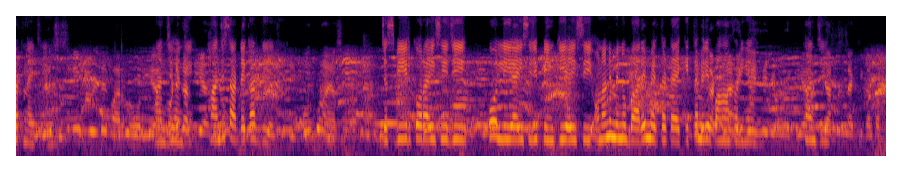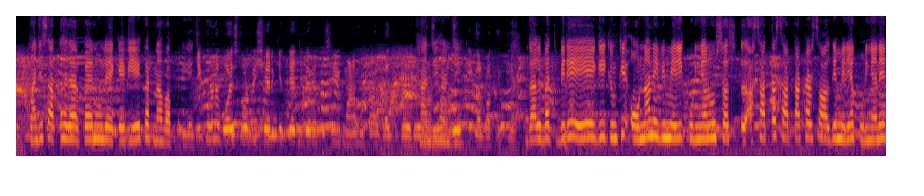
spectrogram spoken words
ਘਟਨਾ ਹੈ ਜੀ। ਵੀਡੀਓ ਵਾਇਰਲ ਹੋ ਰਹੀ ਹੈ ਹਾਂਜੀ ਹਾਂਜੀ। ਹਾਂਜੀ ਸਾਡੇ ਘਰ ਦੀ ਹੈ ਜੀ। ਕੌਣ ਕੌਣ ਆਇਆ ਸੀ? ਜਸਵੀਰ ਕੌਰ ਆਈ ਸੀ ਜੀ ਭੋਲੀ ਆਈ ਸੀ ਜੀ ਪਿੰਕੀ ਆਈ ਸੀ ਉਹਨਾਂ ਨੇ ਮੈਨੂੰ ਬਾਹਰੇ ਮੇਰੇ ਤੇ ਅਟੈਕ ਕੀਤਾ ਮੇਰੀ ਬਾਹਾਂ ਫੜੀਆਂ। ਹਾਂਜੀ। 8000 ਰੁਪਏ ਲੈ ਕੇ ਗੱਲਬਾਤ ਕੀਤੀ ਹਾਂਜੀ 7000 ਰੁਪਏ ਨੂੰ ਲੈ ਕੇ ਵੀ ਇਹ ਘਟਨਾ ਵਾਪਰੀ ਹੈ ਜੀ। ਇੱਕ ਉਹਨਾਂ ਨੇ ਵੌਇਸ ਨੋਟ ਵੀ ਸ਼ੇਅਰ ਕੀਤੀ ਹੈ ਜਿਹਦੇ ਵਿੱਚ ਤੁਸੀਂ ਮਾੜਾ ਮੋਟਾ ਗਲਤ ਬੋਲ ਰਹੇ ਹੋ। ਹਾਂਜੀ, ਉਹਨਾਂ ਨੂੰ। ਹਾਂਜੀ। ਉਹ ਕੀ ਗੱਲਬਾਤ ਹੈਗੀ ਹੈ? ਗੱਲਬਾਤ ਵੀਰੇ ਇਹ ਹੈਗੀ ਕਿਉਂਕਿ ਉਹਨਾਂ ਨੇ ਵੀ ਮੇਰੀ ਕੁੜੀਆਂ ਨੂੰ 7 7 8 8 ਸਾਲ ਦੀਆਂ ਮੇਰੀਆਂ ਕੁੜੀਆਂ ਨੇ।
